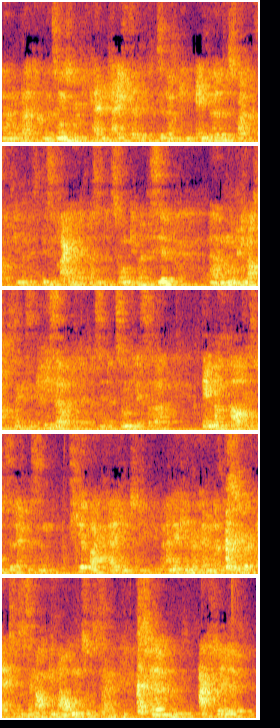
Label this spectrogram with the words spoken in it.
ähm, oder Artikulationsmöglichkeiten. Gleichzeitig hat sie dann gegen Ende des Vortrags auch diese Frage der Repräsentation thematisiert ähm, und genau sozusagen diese Krise auch der Repräsentation, die es aber dennoch braucht, dass diese Repräsentierbarkeit und die, die Anerkennbarkeit und Verfügbarkeit sozusagen auch genau um sozusagen ähm, aktuelle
